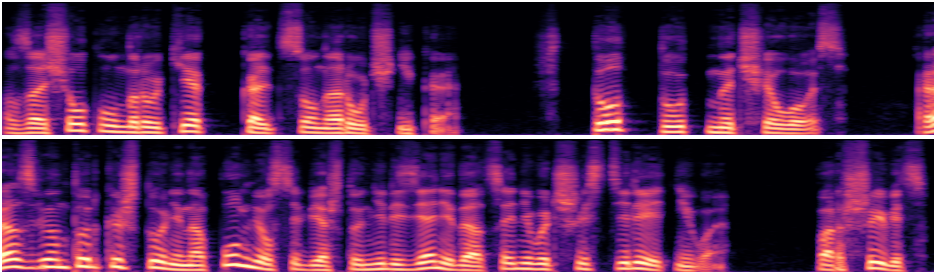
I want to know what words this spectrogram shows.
защелкнул на руке кольцо наручника. Что тут началось? Разве он только что не напомнил себе, что нельзя недооценивать шестилетнего? Паршивец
